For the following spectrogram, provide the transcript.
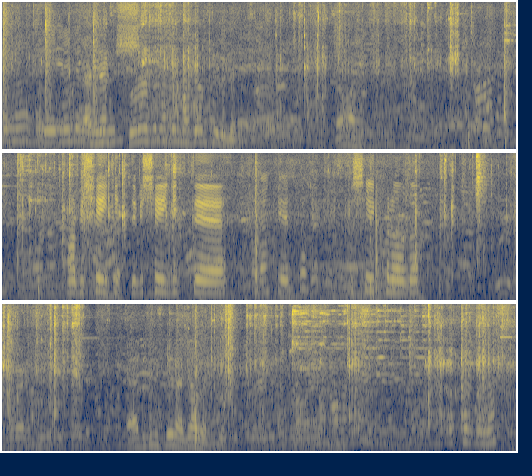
Bunlar da 50 liraymış. Ha bir şey gitti, bir şey gitti. Bir şey kırıldı. Ya bizim iş böyle Hacı abi. Ne kırdınız?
